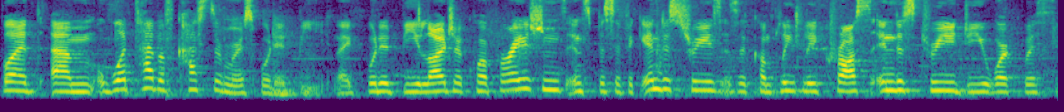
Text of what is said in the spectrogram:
But um, what type of customers would it be? Like, would it be larger corporations in specific industries? Is it completely cross industry? Do you work with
